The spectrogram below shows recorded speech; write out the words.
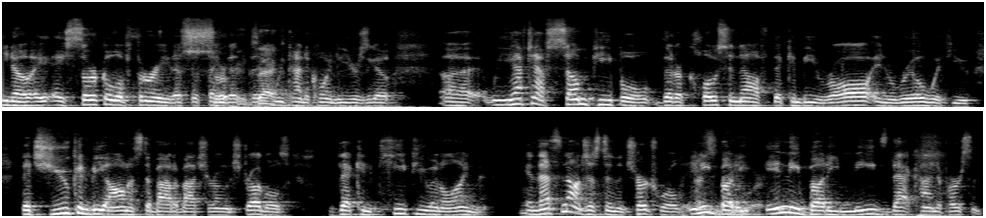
you know a, a circle of three. That's the thing that, that we kind of coined years ago. Uh, we have to have some people that are close enough that can be raw and real with you that you can be honest about about your own struggles that can keep you in alignment Mm-hmm. and that's not just in the church world anybody anybody needs that kind of person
